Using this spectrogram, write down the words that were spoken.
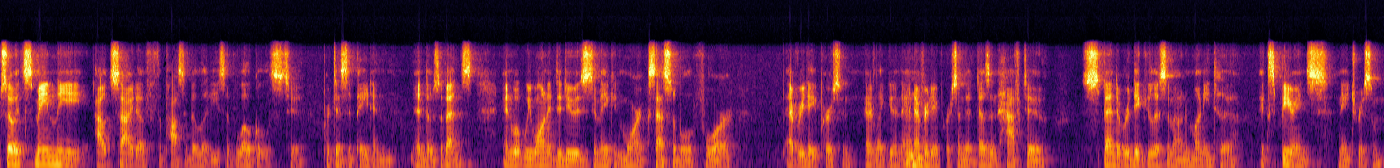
so it's mainly outside of the possibilities of locals to participate in in those events. And what we wanted to do is to make it more accessible for everyday person, like an, mm-hmm. everyday person that doesn't have to spend a ridiculous amount of money to experience naturism.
